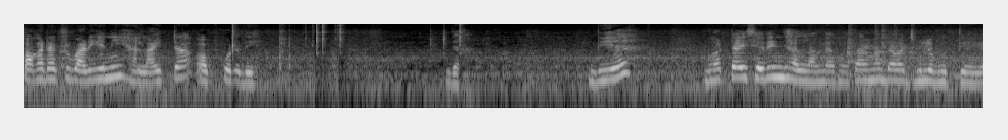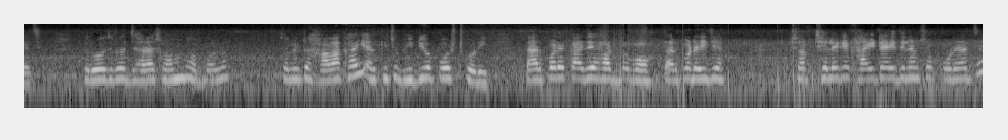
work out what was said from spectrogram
পাখাটা একটু বাড়িয়ে নিই আর লাইটটা অফ করে দিই। যা, দিয়ে ঘরটাই সেদিন ঝাড়লাম, দেখো, তার মধ্যে আবার ঝুলে ভর্তি হয়ে গেছে। রোজ রোজ ঝাড়া সম্ভব, বলো? চলো একটু হাওয়া খাই আর কিছু ভিডিও পোস্ট করি। তারপরে কাজে হাত দেবো, তারপরে এই যে সব ছেলেকে খাই টাই দিলাম, সব পড়ে আছে।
